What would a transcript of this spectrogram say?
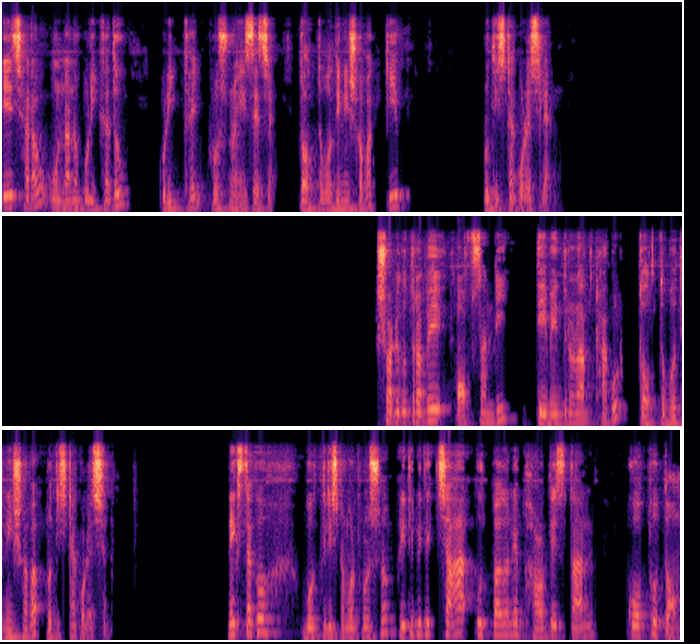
এছাড়াও অন্যান্য পরীক্ষাতেও পরীক্ষায় প্রশ্ন এসেছে, তত্ত্ববোধিনী সভা কে প্রতিষ্ঠা করেছিলেন? সঠিক উত্তর হবে অপশান ডি, দেবেন্দ্রনাথ ঠাকুর তত্ত্ববোধিনী সভা প্রতিষ্ঠা করেছেন। নেক্সট দেখো, বত্রিশ নম্বর প্রশ্ন, পৃথিবীতে চা উৎপাদনে ভারতের স্থান কততম?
